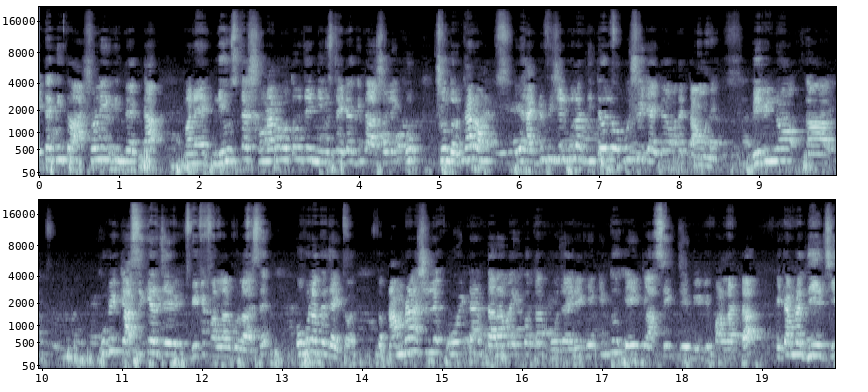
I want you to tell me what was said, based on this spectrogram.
এটা কিন্তু আসলেই কিন্তু একটা মানে নিউজটা শোনার মতো যে নিউজটা এটা কিন্তু আসলে খুব সুন্দর। কারণ এই হাইড্রোফেশিয়ালগুলো দিতে হলে অবশ্যই যাইতে আমাদের টাউনে বিভিন্ন খুবই ক্লাসিক্যাল যে বিউটি পার্লারগুলো আছে, ওগুলোতে যাইতে হয় তো আমরা আসলে ওইটার ধারাবাহিকতা বজায় রেখে কিন্তু এই ক্লাসিক যে বিউটি পার্লারটা এটা আমরা দিয়েছি।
